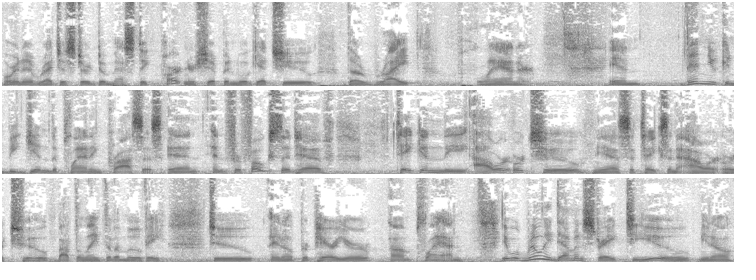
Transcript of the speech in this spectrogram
or in a registered domestic partnership, and we'll get you the right planner. And then you can begin the planning process. And and for folks that have taken the hour or two, yes, it takes an hour or two, about the length of a movie, to you know prepare your um, plan. It will really demonstrate to you, you know,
